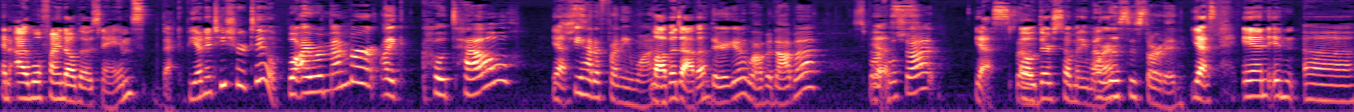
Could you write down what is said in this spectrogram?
and I will find all those names. That could be on a t shirt too. Well, I remember like hotel. Yes. She had a funny one. Laba Daba. There you go, Labadaba, Sparkle Yes. Shot. Yes. So, oh, there's so many more. A list has started. Yes. And in uh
